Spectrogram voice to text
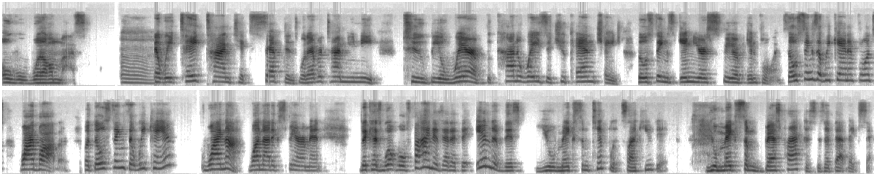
overwhelm us mm. that we take time to acceptance whatever time you need to be aware of the kind of ways that you can change those things in your sphere of influence. Those things that we can't influence, why bother? But those things that we can, why not? Why not experiment? Because what we'll find is that at the end of this, you'll make some templates like you did. You'll make some best practices, if that makes sense.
